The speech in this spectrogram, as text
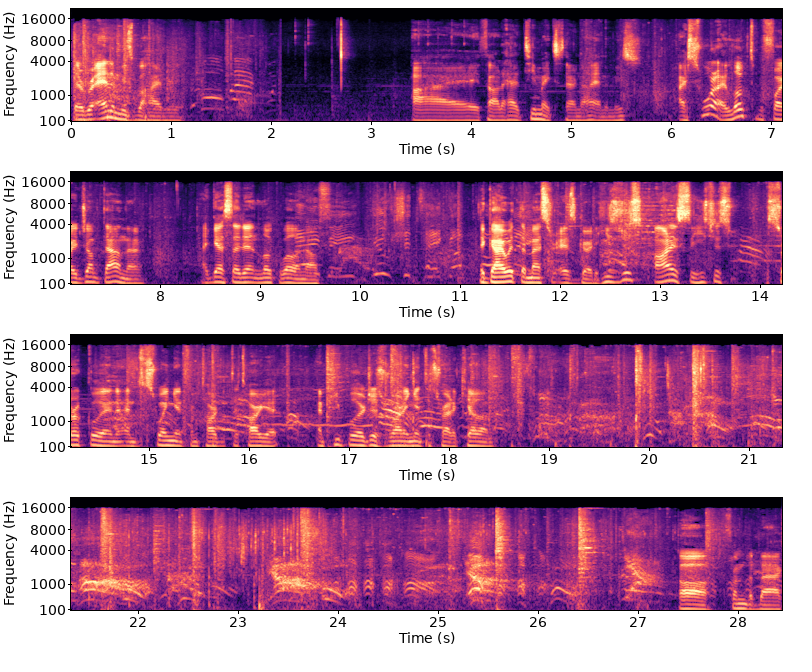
There were enemies behind me. I thought I had teammates there, not enemies. I swore I looked before I jumped down there. I guess I didn't look well enough. The guy with the messer is good. He's just, honestly, he's just circling and swinging from target to target. And people are just running in to try to kill him. Oh, from the back.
